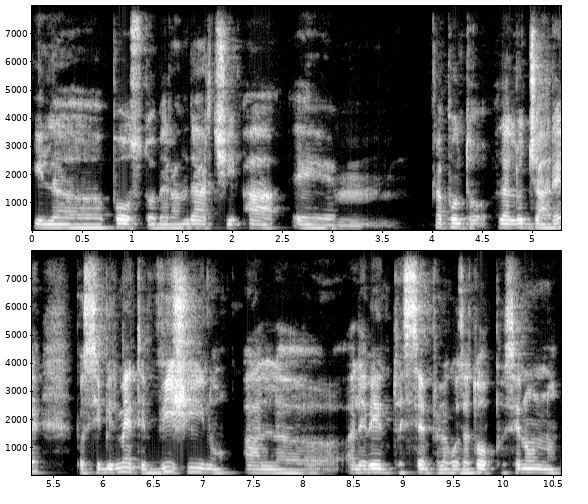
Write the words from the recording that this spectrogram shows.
il uh, posto per andarci a ehm, appunto ad alloggiare, possibilmente vicino al, all'evento è sempre la cosa top, se non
